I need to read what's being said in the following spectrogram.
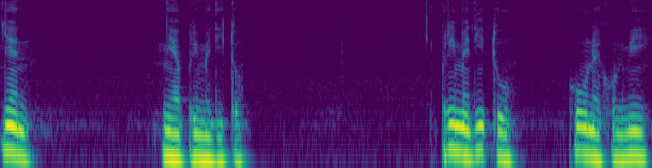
Ien nia primedito. Primeditu cune cun mi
